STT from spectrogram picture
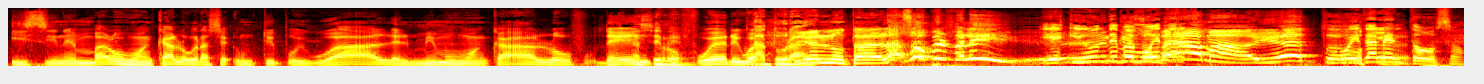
Y sin embargo, Juan Carlos, gracias, un tipo igual, el mismo Juan Carlos, dentro, fuera, igual. Natural. Y él no está, la súper feliz. Y- y un El tipo muy y esto. Muy talentoso.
